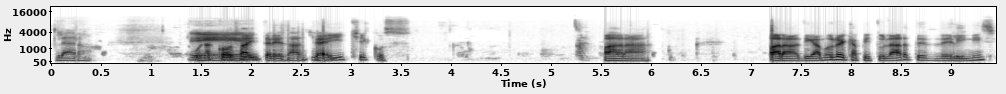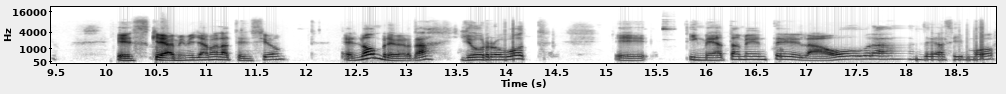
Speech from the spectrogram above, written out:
Claro. Una Eh, cosa interesante ahí, chicos, para, para, digamos, recapitular desde el inicio, es que a mí me llama la atención el nombre, ¿verdad? Yo Robot. Eh, inmediatamente la obra de Asimov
